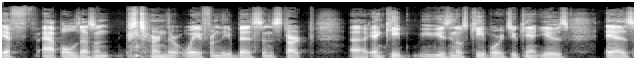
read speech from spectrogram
if Apple doesn't turn their way from the abyss and start uh, and keep using those keyboards you can't use is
